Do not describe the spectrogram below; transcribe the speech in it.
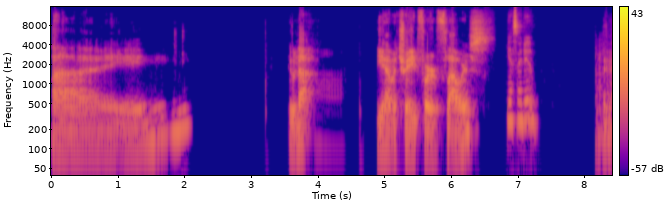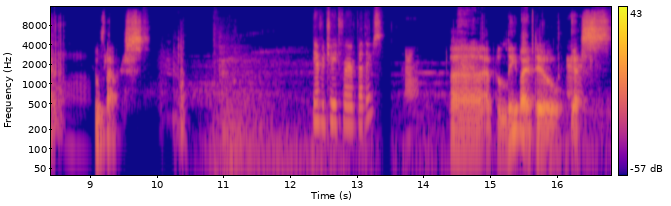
I do not. You have a trade for flowers? Yes, I do. I got two flowers. Do you have a trade for feathers? Uh, I believe I do. Yes.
